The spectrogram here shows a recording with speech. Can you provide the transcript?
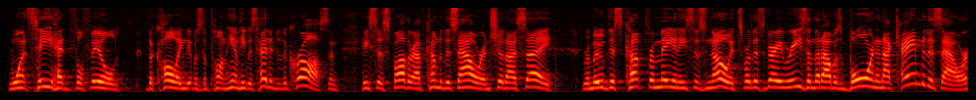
once he had fulfilled the calling that was upon him. He was headed to the cross, and he says, Father, I've come to this hour, and should I say, Remove this cup from me? And he says, No, it's for this very reason that I was born and I came to this hour.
